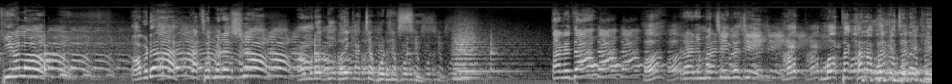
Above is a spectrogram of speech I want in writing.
কি হলো? আমরা আমরা দু ভাই কাঁচা পড়ে এসেছি। তাহলে দাও। হ্যাঁ? রানীমা চাইলে যে মা- মাথা খারাপ হয়ে গেছে নাকি?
